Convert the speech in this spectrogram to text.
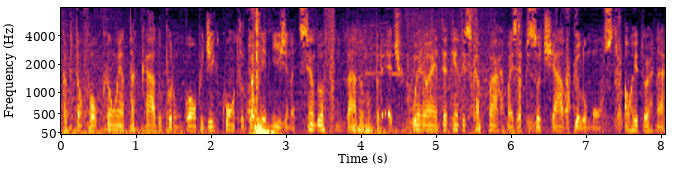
Capitão Falcão é atacado por um golpe de encontro do alienígena, sendo afundado no prédio. O herói até tenta escapar, mas é pisoteado pelo monstro. Ao retornar,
